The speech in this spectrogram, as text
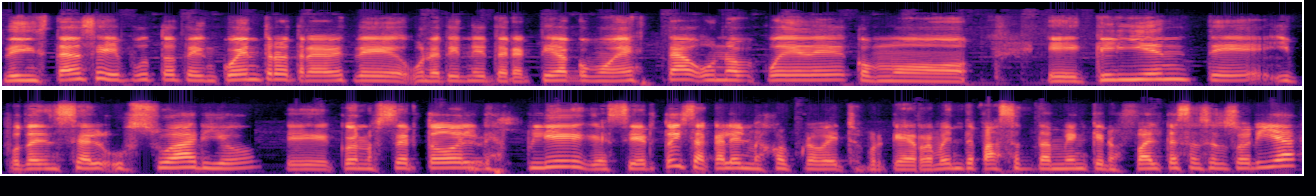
instancias y puntos de encuentro a través de una tienda interactiva como esta, uno puede como cliente y potencial usuario conocer todo el despliegue, ¿cierto? Y sacarle el mejor provecho, porque de repente pasa también que nos falta esa asesoría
